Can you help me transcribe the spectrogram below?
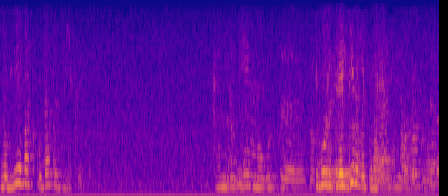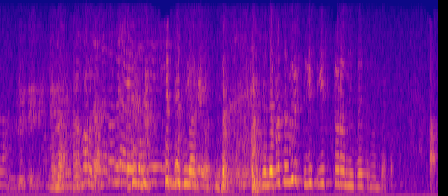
Но гнев вас куда-то двигает. Другие могут... э, И может реагировать на это. Да, хорошо, да. Да, Я просто говорю, что есть, стороны в этом и в этом. А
